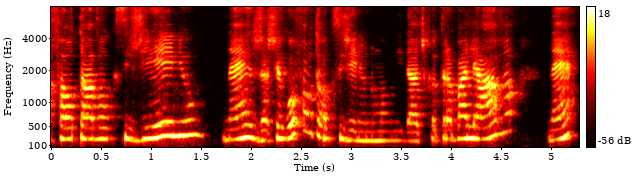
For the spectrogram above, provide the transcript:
faltava oxigênio, né? Já chegou a faltar oxigênio numa unidade que eu trabalhava, né?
